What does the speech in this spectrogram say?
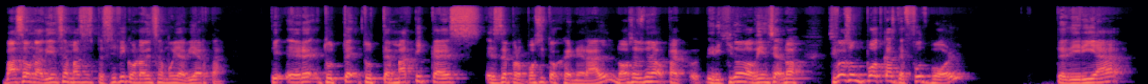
vas a una audiencia más específica, una audiencia muy abierta. Tu, tu, temática es, es de propósito general, ¿no? O sea, es una, dirigido a una audiencia. No, si fueras un podcast de fútbol, te diría,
